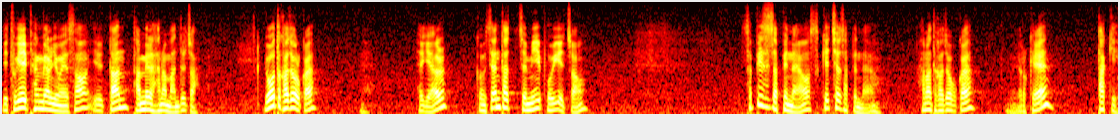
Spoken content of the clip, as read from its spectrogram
이 두 개의 평면을 이용해서 일단 단면을 하나 만들자. 이것도 가져올까요? 해결. 그럼 센터점이 보이겠죠? 스케치 잡혔나요? 스케치가 잡혔나요? 하나 더 가져볼까요? 이렇게 닫기.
